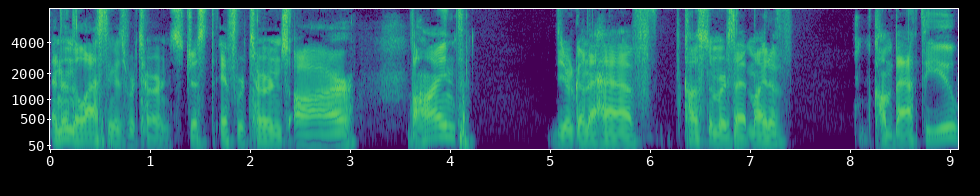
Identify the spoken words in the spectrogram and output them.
And then the last thing is returns. Just if returns are behind, you're going to have customers that might have come back to you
